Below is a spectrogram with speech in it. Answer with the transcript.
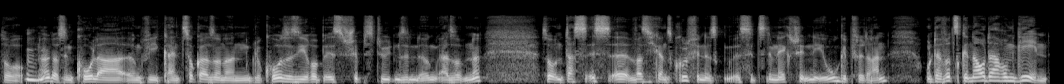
So, mhm. ne, dass in Cola irgendwie kein Zucker, sondern Glukosesirup ist, Chipstüten sind irgendwie, also, ne? So, und das ist, äh, was ich ganz cool finde, ist, ist jetzt demnächst steht ein EU-Gipfel dran. Und da wird es genau darum gehen.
